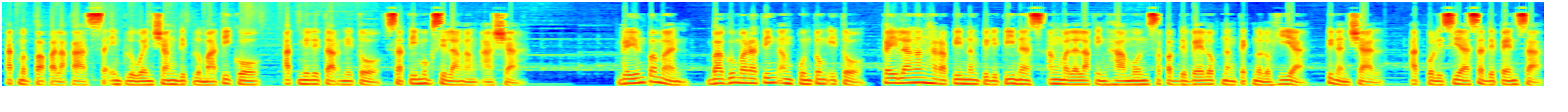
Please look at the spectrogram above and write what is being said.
at magpapalakas sa impluensyang diplomatiko at militar nito sa Timog Silangang Asya. Gayunpaman, bago marating ang puntong ito, kailangang harapin ng Pilipinas ang malalaking hamon sa pagdevelop ng teknolohiya, pinansyal, at polisiya sa depensa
